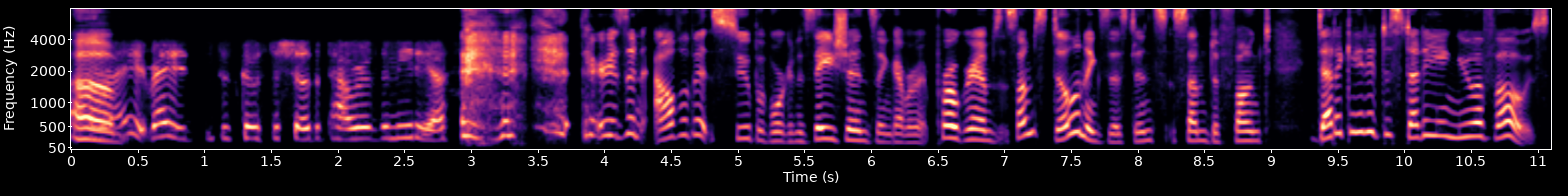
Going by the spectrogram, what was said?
Um, right, right. It just goes to show the power of the media. there is an alphabet soup of organizations and government programs, some still in existence, some defunct, dedicated to studying UFOs.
